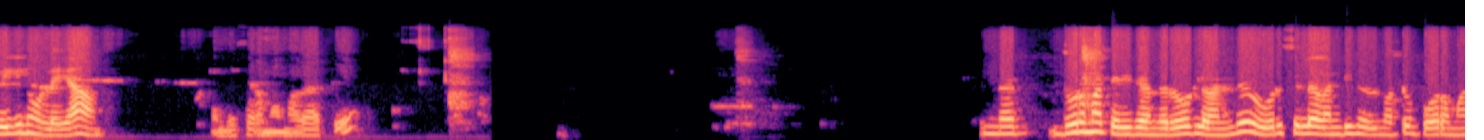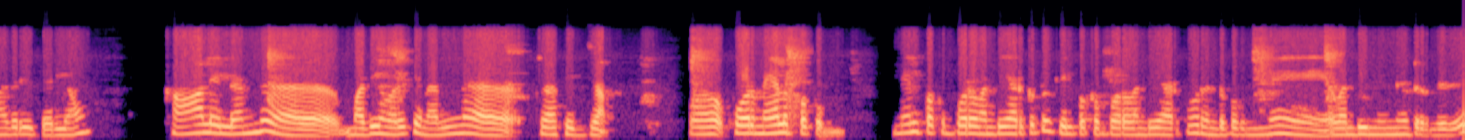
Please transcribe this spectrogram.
வெயிலும் இல்லையா? கொஞ்சம் சிரமமாக தான் இருக்கு. இந்த தூரமா தெரியுது. அந்த ரோட்ல வந்து ஒரு சில வண்டிகள் மட்டும் போற மாதிரி தெரியும். காலையில இருந்து மதியம் வரைக்கும் நல்ல டிராஃபிக் ஜாம் போற மேல பக்கம் மேல் பக்கம் போற வண்டியா இருக்கட்டும் கீழ் பக்கம் போற வண்டியா இருக்கும் ரெண்டு பக்கமுமே வண்டி நின்றுட்டு இருந்தது.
